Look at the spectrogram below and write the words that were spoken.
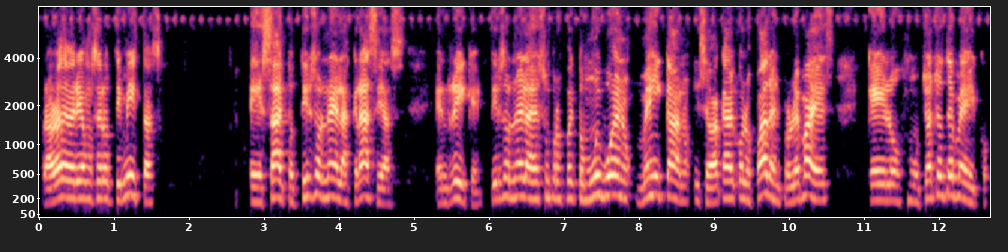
pero ahora deberíamos ser optimistas. Exacto, Tirso Nelas, gracias, Enrique. Tirso Nelas es un prospecto muy bueno, mexicano, y se va a quedar con los padres. El problema es que los muchachos de México,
